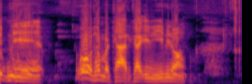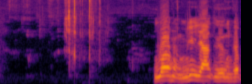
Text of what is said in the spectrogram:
ลิปนี้โอ้ธรรมชาติครับอีนี้พี่น้องมองอย่างนี้อย่างอื่นครับ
